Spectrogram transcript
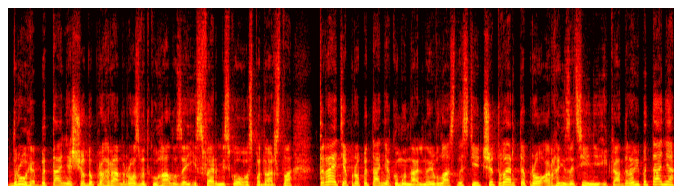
друге питання щодо програм розвитку галузей і сфер міського господарства, третє про питання комунальної власності, четверте про організаційні і кадрові питання,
